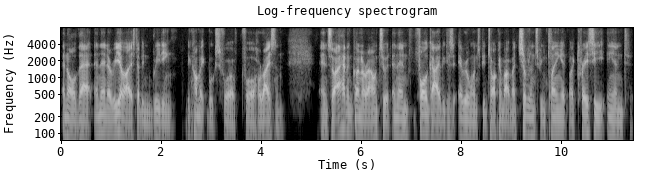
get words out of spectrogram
and all that. And then I realized I've been reading the comic books for for Horizon. And so I haven't gone around to it. And then Fall Guy, because everyone's been talking about it. my children's been playing it like crazy, and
